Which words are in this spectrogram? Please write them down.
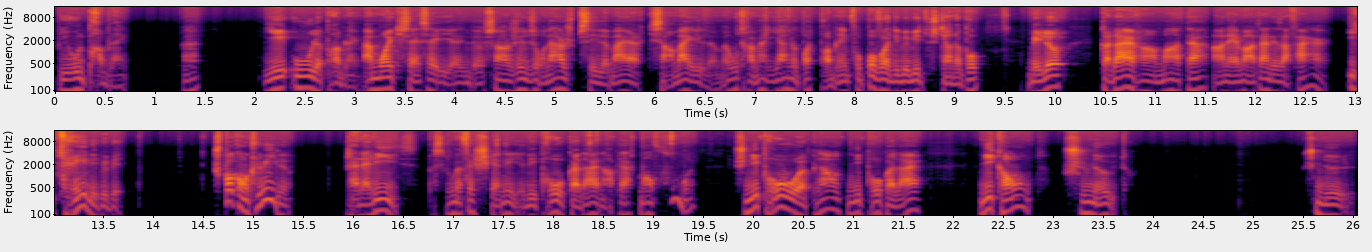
Puis où le problème? il est où le problème? À moins qu'il s'essaye de changer de zonage, puis c'est le maire qui s'en mêle. Mais autrement, il n'y en a pas de problème. Il ne faut pas voir des bébés tout ce qu'il n'y en a pas. Mais là, Coder, en mentant, en inventant des affaires, il crée des bébés. Je suis pas contre lui, là. J'analyse, parce que je me fais chicaner. Il y a des pros dans la place. Je m'en fous, moi. Je suis ni pro-plante, ni pro-Coder, ni contre. Je suis neutre. Je suis nul.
